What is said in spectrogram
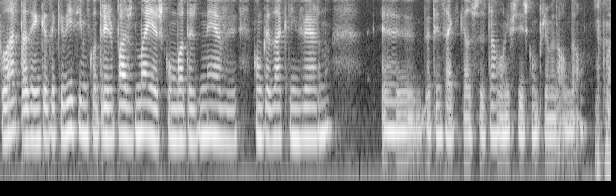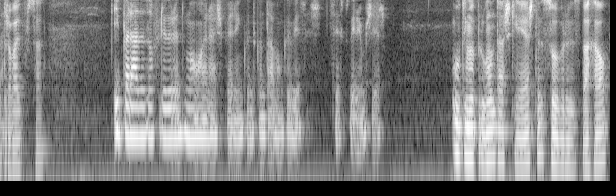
Claro, estás encasacadíssimo com três pares de meias, com botas de neve, com casaco de inverno, eh, a pensar que aquelas pessoas estavam ali vestidas com pijama de algodão. É Claro. trabalho forçado. E paradas ao frio durante uma hora à espera enquanto contavam cabeças, sem se poderem mexer. Última pergunta, acho que é esta, sobre Dachau.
